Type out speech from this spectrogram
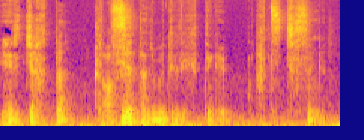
ярьж явах та олонний танд мэдээлэхэд ингээд гацчихсан ингээд.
